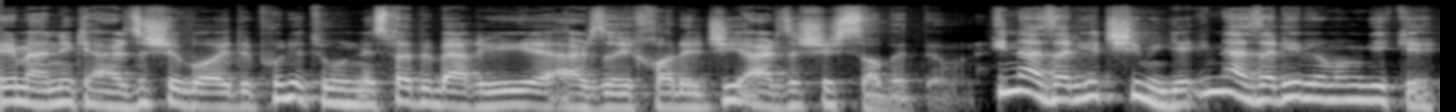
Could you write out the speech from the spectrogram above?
به معنی که ارزش واحد پولتون نسبت به بقیه ارزهای خارجی ارزشش ثابت بمونه. این نظریه چی میگه؟ این نظریه به ما میگه که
